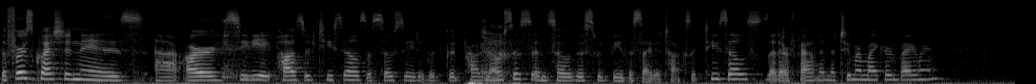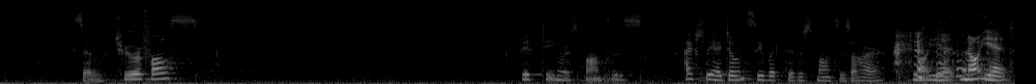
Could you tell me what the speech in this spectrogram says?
the first question is uh, Are CD8 positive T cells associated with good prognosis? And so this would be the cytotoxic T cells that are found in the tumor microenvironment. So, true or false? 15 responses. Actually, I don't see what the responses are. Not yet. Not yet.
